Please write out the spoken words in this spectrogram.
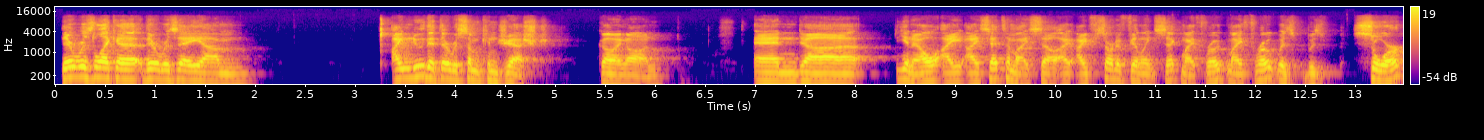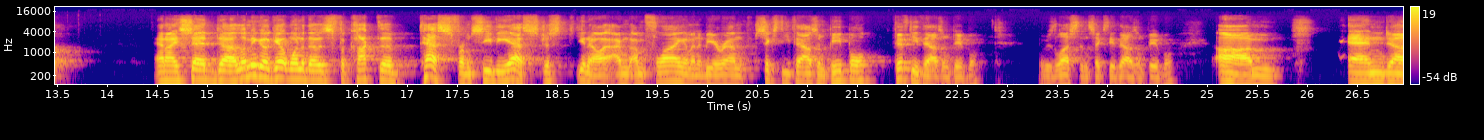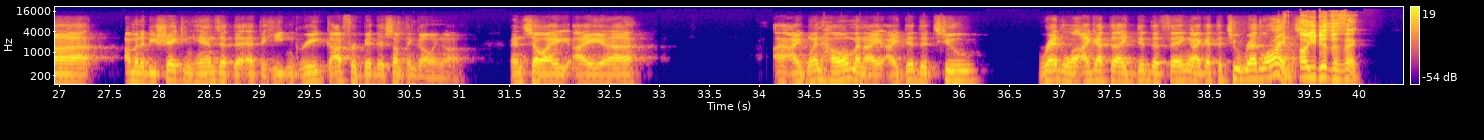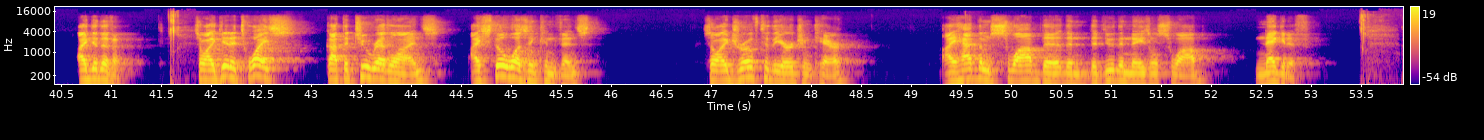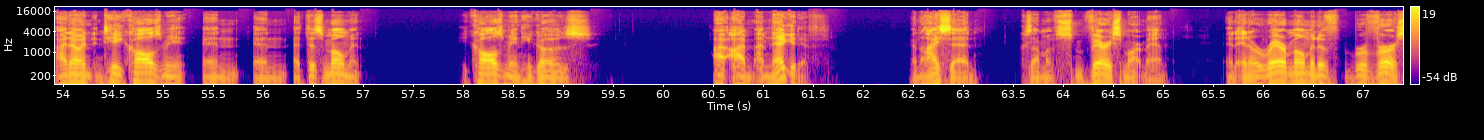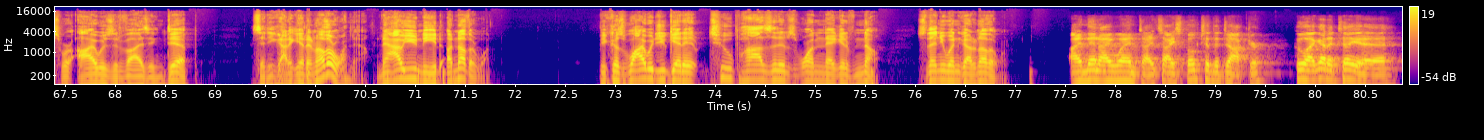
There was like a there was a um. I knew that there was some congestion going on, and uh, you know, I I said to myself, I, I started feeling sick. My throat my throat was was sore, and I said, uh, let me go get one of those Fakakta tests from CVS. Just you know, I'm I'm flying. I'm going to be around sixty thousand people, fifty thousand people. It was less than sixty thousand people, um, and uh, I'm going to be shaking hands at the at the heat and greet. God forbid there's something going on. And so I I uh, I, I went home and I I did the two red line. I got the I did the thing. I got the two red lines. Oh, you did the thing. I did the thing. So I did it twice, got the two red lines. I still wasn't convinced. So I drove to the urgent care. I had them swab the, the, the do the nasal swab, negative. I know, and he calls me, and and at this moment, he calls me and he goes, I, I'm I'm negative, and I said, because I'm a very smart man, and in a rare moment of reverse where I was advising Dip, I said, you got to get another one now. Now you need another one, because why would you get it two positives, one negative? No. So then you went and got another one. And then I went, I, I spoke to the doctor, who I got to tell you, uh,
